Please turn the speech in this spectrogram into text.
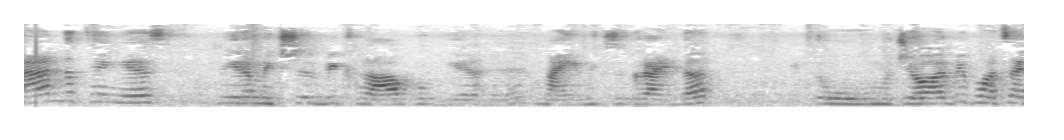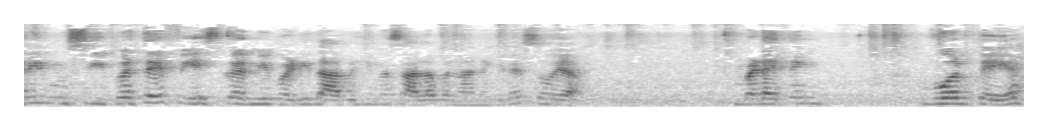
एंड द थिंग इज़ मेरा मिक्सर भी खराब हो गया है माई मिक्सर ग्राइंडर तो मुझे और भी बहुत सारी मुसीबतें फेस करनी पड़ी दाबेली मसाला बनाने के लिए. सो या बट आई थिंक वर्थ है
